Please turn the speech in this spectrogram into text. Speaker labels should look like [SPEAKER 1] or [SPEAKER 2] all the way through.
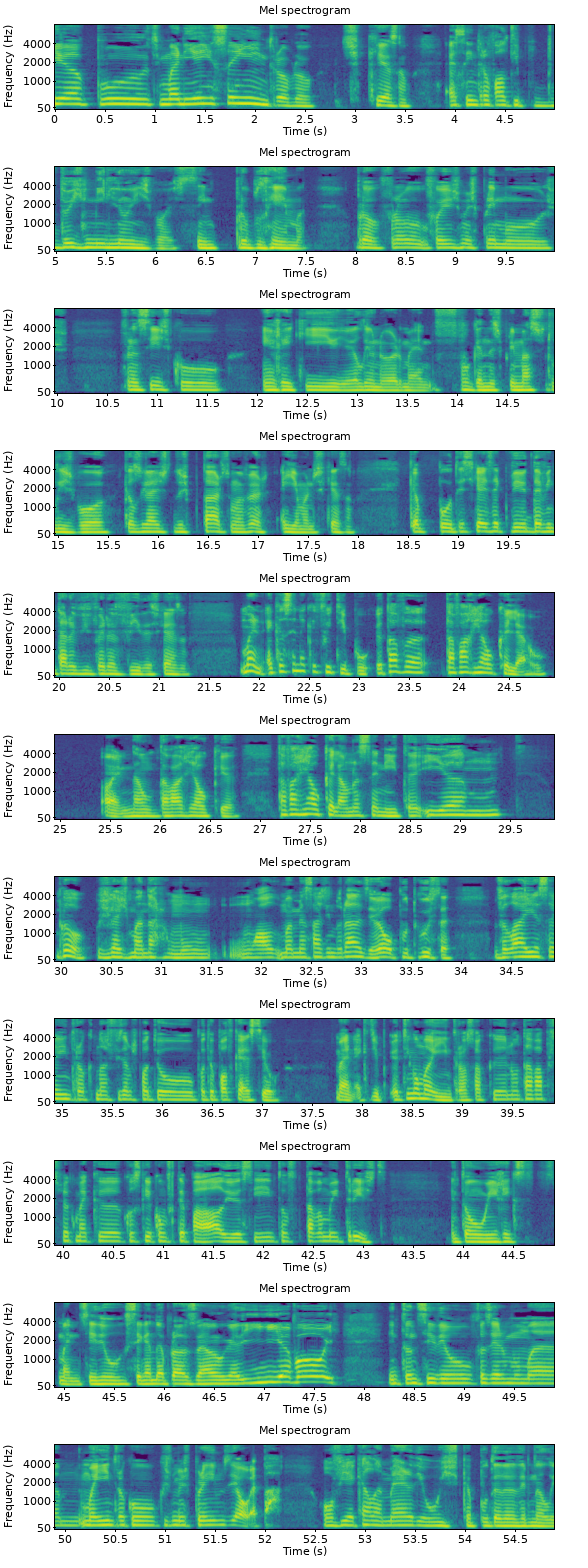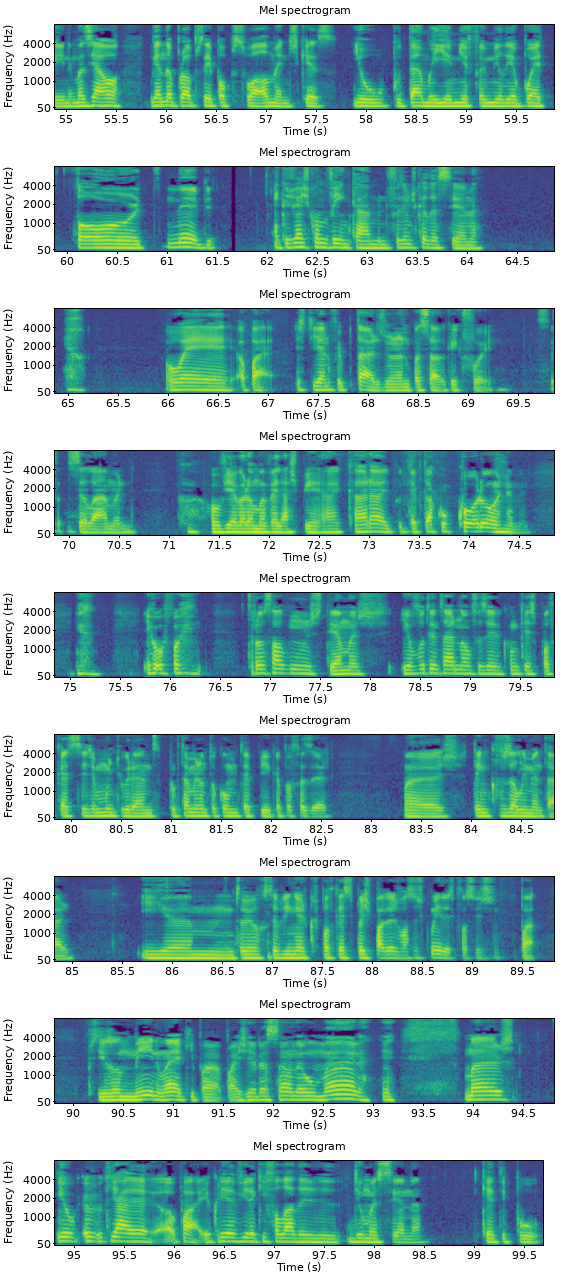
[SPEAKER 1] Que putz, mano, e é essa intro, bro? Esqueçam. Essa intro vale tipo 2 milhões, boys, sem problema. Bro, foram, foi os meus primos Francisco, Henrique e Leonor, man. Fogando as primaças de Lisboa. Aqueles gajos dos potares, estão a ver? Aí, mano, esqueçam. Que puta, estes gajos é que devem estar a viver a vida, esqueçam. Mano, é que a cena que foi tipo, eu estava a arriar o calhau. Olha, não, estava a arriar o quê? Estava a arriar o calhau na sanita e, hum, bro, os gajos mandaram-me um, um uma mensagem do nada a dizer: Oh, puto, Gusta, vê lá essa intro que nós fizemos para o teu, para o teu podcast. E eu, mano, é que tipo, eu tinha uma intro, só que não estava a perceber como é que conseguia converter para áudio e assim, então estava meio triste. Então o Henrique, mano, decidiu ser grande a produção, ia boy! Então decidiu fazer-me uma, uma intro com, com os meus primos e eu, epá, ouvi aquela merda e eu, ui, que puta de adrenalina. Mas já, ó, ganda props aí para o pessoal, mano, esquece. E eu, putama aí a minha família, bué, forte, né? É que os gajos quando vêm cá, mano, fazemos cada cena. Ou é, opá, este ano foi putares, no ano passado, o que é que foi? Sei, sei lá, mano. Ouvi agora uma velha a espirrar, caralho, puto, deve estar com corona, mano. Eu foi- trouxe alguns temas e eu vou tentar não fazer com que este podcast seja muito grande, porque também não estou com muita pica para fazer, mas tenho que vos alimentar. E hum, então eu recebo dinheiro que os podcasts depois pagam as vossas comidas, que vocês, pá, precisam de mim, não é? Aqui para, para a geração da humana. Mas eu, eu, queria, opá, eu queria vir aqui falar de, de uma cena que é tipo.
